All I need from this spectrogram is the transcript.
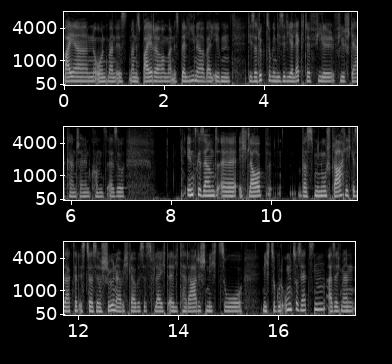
Bayern und man ist, man ist Bayer und man ist Berliner, weil eben dieser Rückzug in diese Dialekte viel, viel stärker anscheinend kommt. Also insgesamt, äh, ich glaube, was Minou sprachlich gesagt hat, ist zwar sehr schön, aber ich glaube, es ist vielleicht äh, literarisch nicht so, nicht so gut umzusetzen. Also ich meine,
